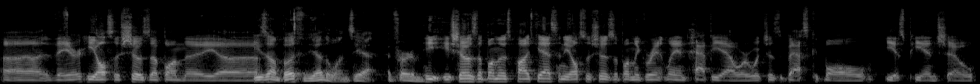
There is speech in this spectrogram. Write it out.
uh, there. He also shows up on the. Uh, He's on both of the other ones. Yeah, I've heard him. he, he shows up on those podcasts, and he also shows up on the Grantland Happy Hour, which is a basketball ESPN show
